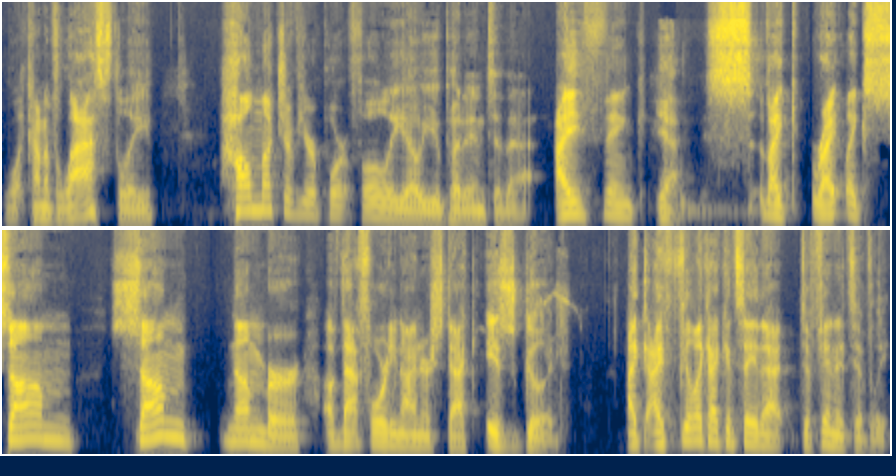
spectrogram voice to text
what kind of lastly, how much of your portfolio you put into that. I think, yeah, like right, like some some number of that 49er stack is good. I, I feel like I can say that definitively.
